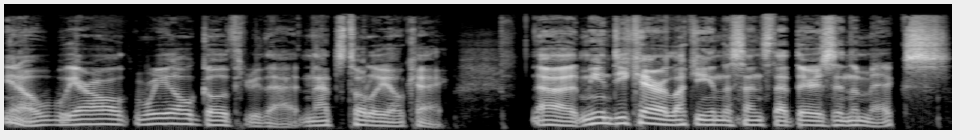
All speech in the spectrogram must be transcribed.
you know, we are all we all go through that, and that's totally okay. Uh, me and Dee Kei are lucky in the sense that there's in the mix,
